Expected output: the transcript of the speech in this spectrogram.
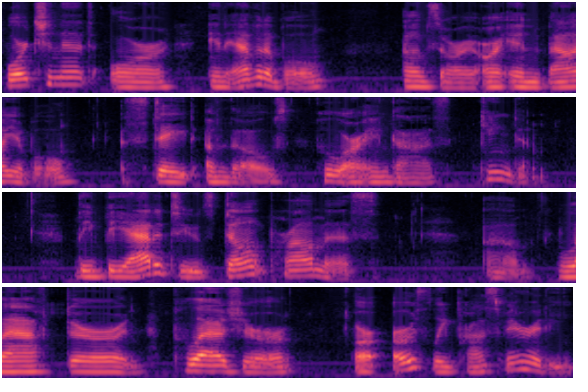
fortunate or inevitable, I'm sorry, or invaluable state of those who are in God's kingdom. The Beatitudes don't promise um, laughter and pleasure or earthly prosperity.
